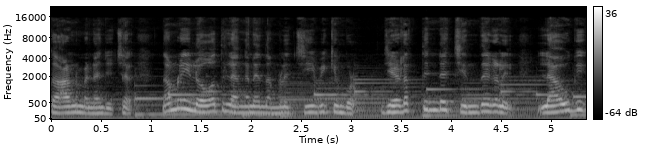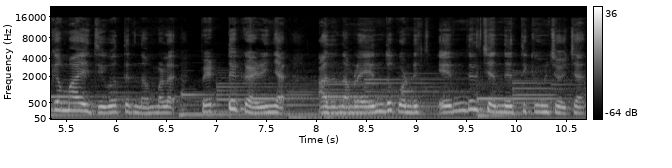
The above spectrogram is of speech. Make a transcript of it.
കാരണം എന്നാന്ന് ചോദിച്ചാൽ നമ്മൾ ഈ ലോകത്തിൽ അങ്ങനെ നമ്മൾ ജീവിക്കുമ്പോൾ ജഡത്തിന്റെ ചിന്തകളിൽ ലൗകികമായ ജീവിതത്തിൽ നമ്മൾ പെട്ട് കഴിഞ്ഞാൽ അത് നമ്മളെ എന്തുകൊണ്ട് എന്തിൽ ചെന്നെത്തിക്കുമെന്ന് ചോദിച്ചാൽ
